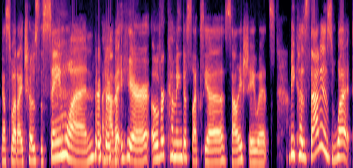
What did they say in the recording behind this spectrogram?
guess what? I chose the same one. I have it here Overcoming Dyslexia, Sally Shaywitz, because that is what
